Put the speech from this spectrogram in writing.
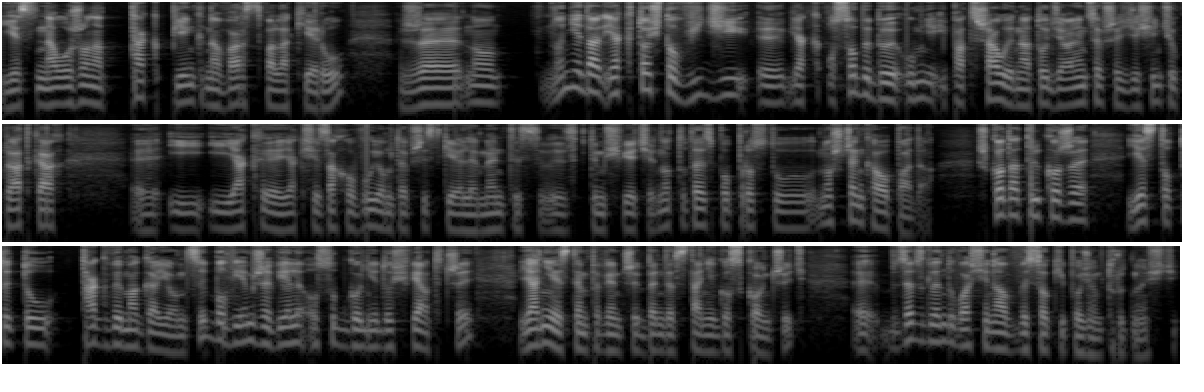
jest nałożona tak piękna warstwa lakieru, że no, no nie da, jak ktoś to widzi, y, jak osoby były u mnie i patrzały na to działające w 60 klatkach y, i, i jak, jak się zachowują te wszystkie elementy w tym świecie, no to to jest po prostu, no szczęka opada. Szkoda tylko, że jest to tytuł tak wymagający, bo wiem, że wiele osób go nie doświadczy. Ja nie jestem pewien, czy będę w stanie go skończyć, e, ze względu właśnie na wysoki poziom trudności.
